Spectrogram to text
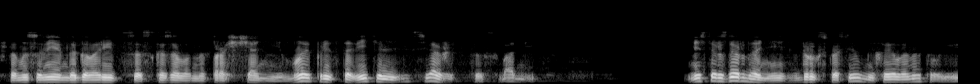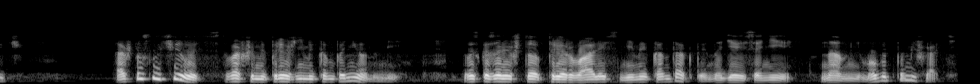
что мы сумеем договориться», — сказал он на прощание. «Мой представитель свяжется с вами». «Мистер Зардани», — вдруг спросил Михаил Анатольевич, «а что случилось с вашими прежними компаньонами? Вы сказали, что прервали с ними контакты. Надеюсь, они нам не могут помешать?»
